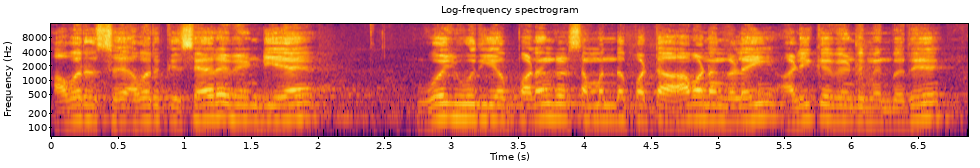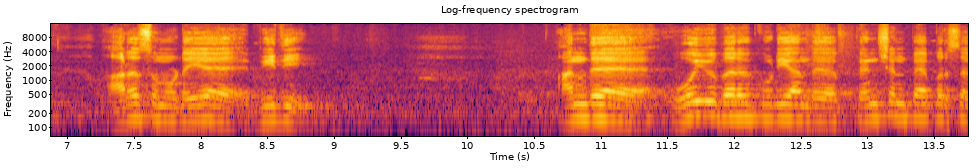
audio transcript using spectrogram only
அவர் சே- அவருக்கு சேர வேண்டிய ஓய்வூதிய பணங்கள் சம்பந்தப்பட்ட ஆவணங்களை அளிக்க வேண்டும் என்பது அரசனுடைய விதி. அந்த ஓய்வு பெறக்கூடிய அந்த பென்ஷன் பேப்பர்ஸை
